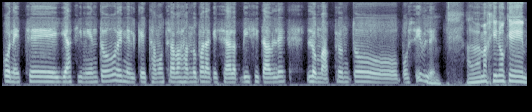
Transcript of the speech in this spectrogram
con este yacimiento en el que estamos trabajando para que sea visitable lo más pronto posible. Además imagino que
